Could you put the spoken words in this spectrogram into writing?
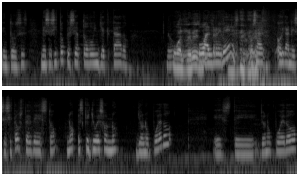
Entonces, necesito que sea todo inyectado. ¿no? o al revés. O ¿no? al revés. O sea, oiga, ¿necesita usted esto? No, es que yo eso no. Yo no puedo, este, yo no puedo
